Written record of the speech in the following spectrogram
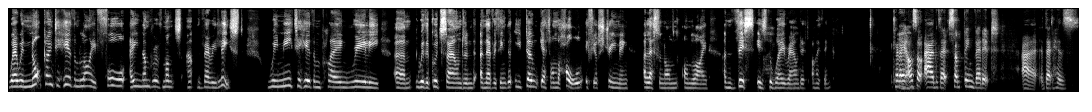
where we're not going to hear them live for a number of months at the very least, we need to hear them playing really um, with a good sound and, and everything that you don't get on the whole if you're streaming a lesson on online. And this is the way around it, I think. Can I also add that something that it uh, that has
